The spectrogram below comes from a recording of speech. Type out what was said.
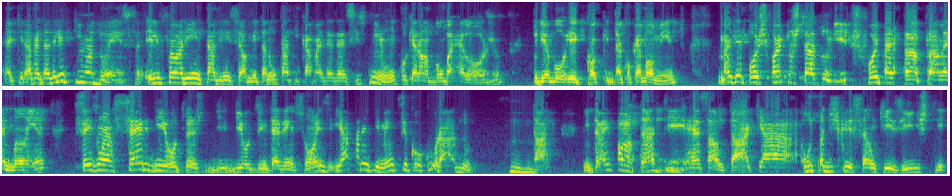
é que, na verdade, ele tinha uma doença. Ele foi orientado inicialmente a não praticar mais exercício nenhum, porque era uma bomba relógio, podia morrer a qualquer momento. Mas depois foi para os Estados Unidos, foi para a Alemanha, fez uma série de outras, de, de outras intervenções e aparentemente ficou curado, uhum. tá? Então é importante ressaltar que a última descrição que existe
